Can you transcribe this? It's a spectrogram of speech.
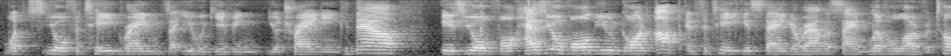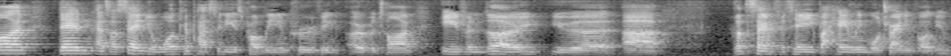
What's your fatigue ratings that you were giving your training now? Is your vo- has your volume gone up and fatigue is staying around the same level over time? Then, as I said, your work capacity is probably improving over time, even though you uh, got the same fatigue but handling more training volume.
